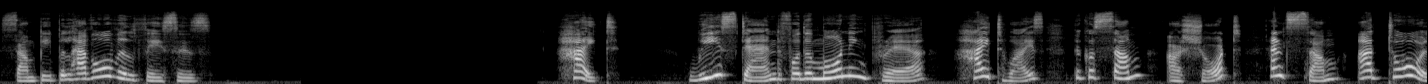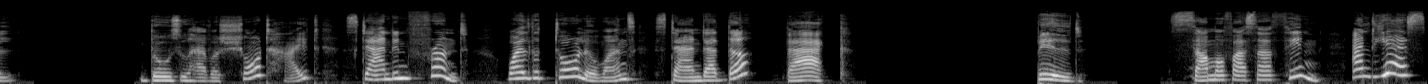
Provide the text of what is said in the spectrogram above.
Some people have oval faces. Height. We stand for the morning prayer height-wise because some are short and some are tall. Those who have a short height stand in front while the taller ones stand at the back. Build. Some of us are thin and yes,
